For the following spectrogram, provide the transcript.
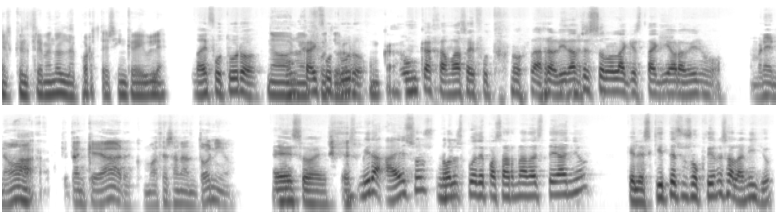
Es que el tremendo el deporte, es increíble. no hay futuro, No, nunca no hay futuro, Nunca. nunca jamás hay futuro. La realidad No. es solo la que está aquí ahora mismo. hombre, no, Ah. que tanquear, como hace San Antonio. Eso es. Es- Mira, a esos no les puede pasar nada este año que les quite sus opciones al anillo.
